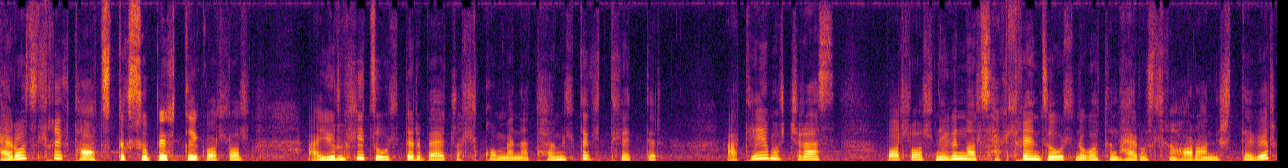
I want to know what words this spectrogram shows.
хариуцлагыг тооцдог субъектыг болвол ерөнхий зөвлөлтөөр байж болохгүй байна. Томилдог этгээд төр. А тийм учраас болвол нэг нь бол сахилгын зөвл нөгөөх нь хариуцлагын хороо нэртэйгээр.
